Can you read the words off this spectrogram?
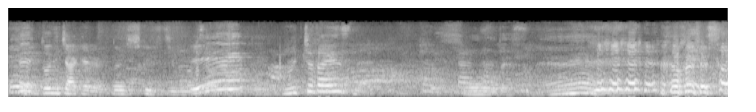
でて土日開ける。土日祝日自分のええー、むっちゃ大変ですね。そうですね。そうですね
